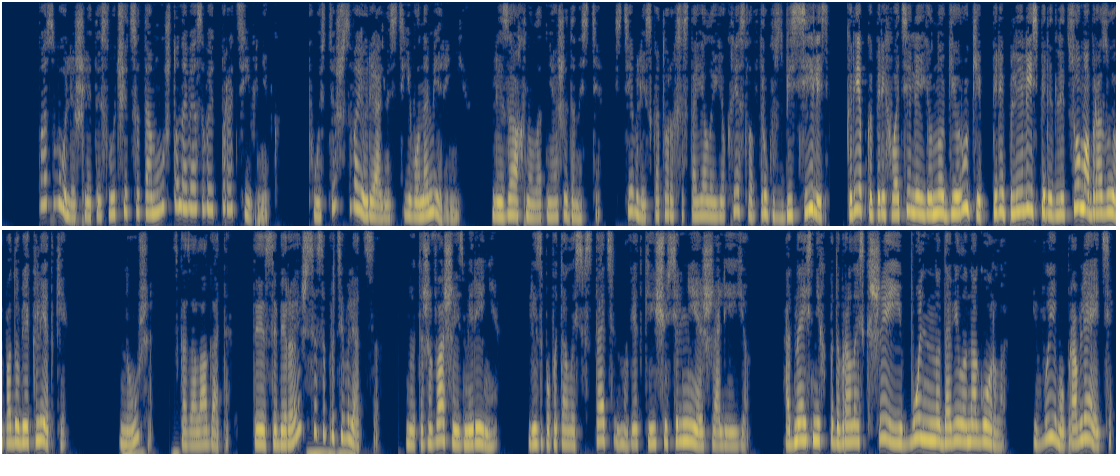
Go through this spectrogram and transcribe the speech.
Позволишь ли ты случиться тому, что навязывает противник? Пустишь в свою реальность его намерение?» Лиза ахнула от неожиданности. Стебли, из которых состояло ее кресло, вдруг взбесились, крепко перехватили ее ноги и руки, переплелись перед лицом, образуя подобие клетки. «Ну же», — сказала Агата, «Ты собираешься сопротивляться? Но это же ваше измерение». Лиза попыталась встать, но ветки еще сильнее сжали ее. Одна из них подобралась к шее и больно надавила на горло. И вы им управляете.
